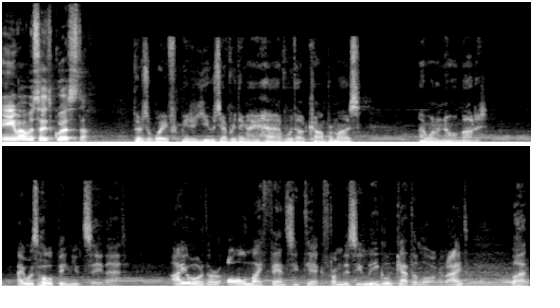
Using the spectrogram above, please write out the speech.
I mamy side questa. There's a way for me to use everything I have without compromise. I want to know about it. I was hoping you'd say that. I order all my fancy tech from this illegal catalog, right? But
